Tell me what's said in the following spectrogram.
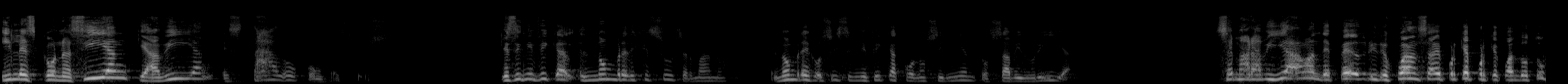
y les conocían que habían estado con Jesús. ¿Qué significa el nombre de Jesús, hermano? El nombre de Jesús significa conocimiento, sabiduría, se maravillaban de Pedro y de Juan. ¿Sabe por qué? Porque cuando tú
